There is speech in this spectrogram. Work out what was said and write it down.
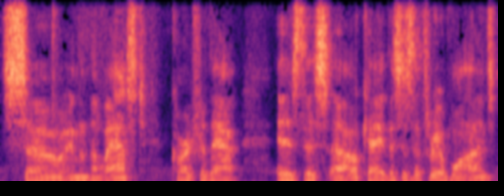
So, and then the last card for that is this. Uh, okay, this is the Three of Wands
